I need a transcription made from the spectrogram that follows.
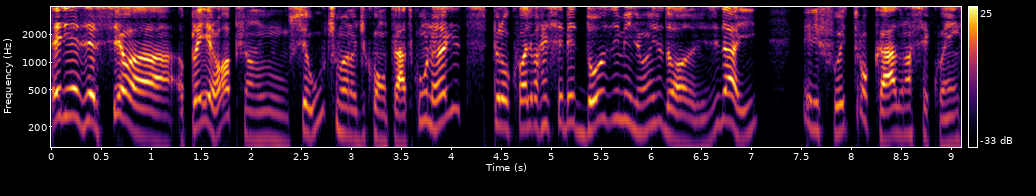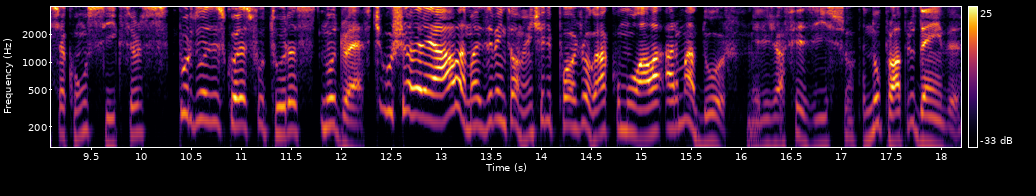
Ele exerceu a, a player option no seu último ano de contrato com o Nuggets, pelo qual ele vai receber 12 milhões de dólares. E daí ele foi trocado na sequência com os Sixers por duas escolhas futuras no draft. O Chandler é ala, mas eventualmente ele pode jogar como ala armador. Ele já fez isso no próprio Denver.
